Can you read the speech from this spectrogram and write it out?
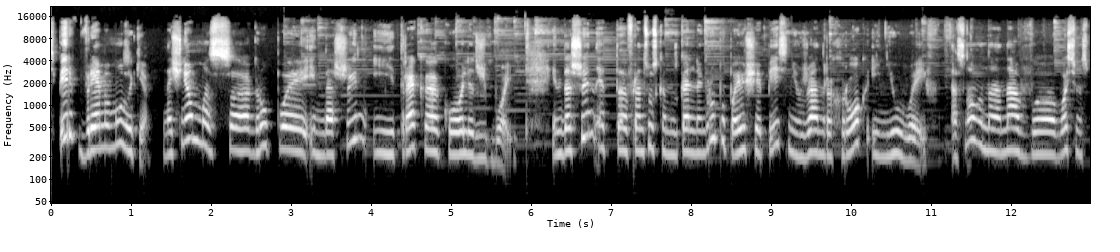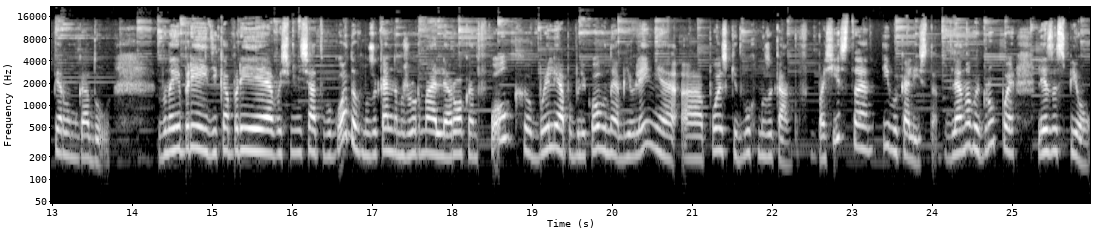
Теперь время музыки. Начнем мы с э, группы Индашин и трека College Boy. Индашин — это французская музыкальная группа, поющая песни в жанрах рок и new wave. Основана она в 1981 году. В ноябре и декабре 80-го года в музыкальном журнале Rock and Folk были опубликованы объявления о поиске двух музыкантов – басиста и вокалиста для новой группы Les Espions.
